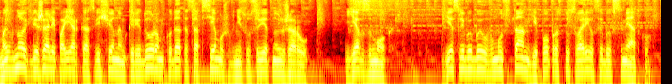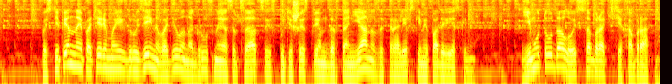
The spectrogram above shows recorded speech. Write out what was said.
Мы вновь бежали по ярко освещенным коридорам куда-то совсем уж в несусветную жару. Я взмок. Если бы был в «Мустанге», попросту сварился бы в смятку. Постепенная потеря моих друзей наводила на грустные ассоциации с путешествием Д'Артаньяна за королевскими подвесками. Ему-то удалось собрать всех обратно.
